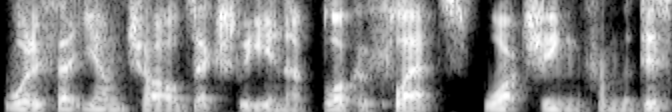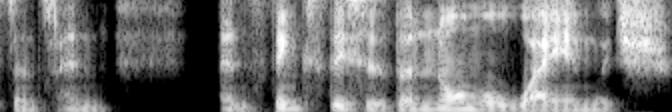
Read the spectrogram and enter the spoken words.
What if that young child's actually in a block of flats watching from the distance and and thinks this is the normal way in which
